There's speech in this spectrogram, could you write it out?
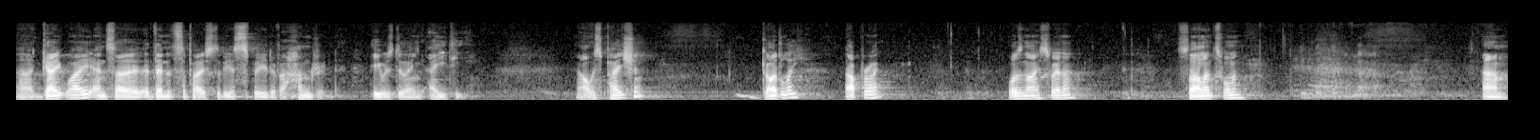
uh, gateway, and so then it's supposed to be a speed of 100. He was doing 80. I was patient, godly, upright. Wasn't I, sweetheart? Silence woman. Um,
